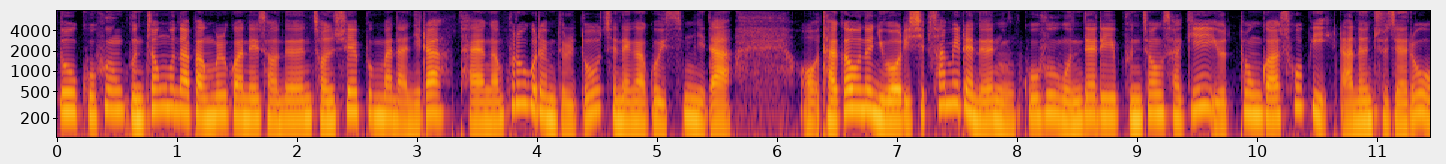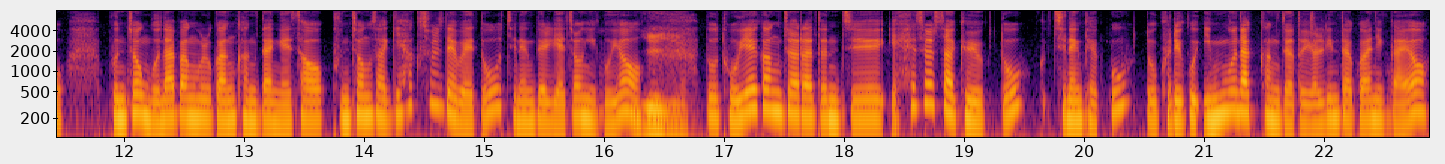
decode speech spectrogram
또 고흥 분청문화박물관에서는 전시회뿐만 아니라 다양한 프로그램들도 진행하고 있습니다. 어, 다가오는 6월 23일에는 고흥 운대리 분청사기 유통과 소비라는 주제로 분청문화박물관 강당에서 분청 사기 학술대회도 진행될 예정이고요. 예, 예. 또 도예 강좌라든지 해설사 교육도 진행되고 또 그리고 인문학 강좌도 열린다고 하니까요.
